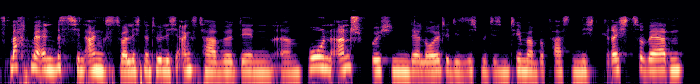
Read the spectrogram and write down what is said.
es macht mir ein bisschen Angst, weil ich natürlich Angst habe, den ähm, hohen Ansprüchen der Leute, die sich mit diesem Thema befassen, nicht gerecht zu werden.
